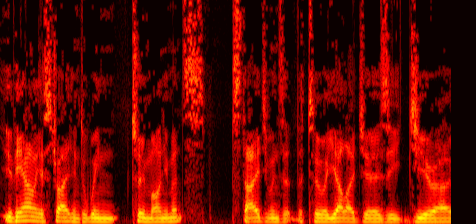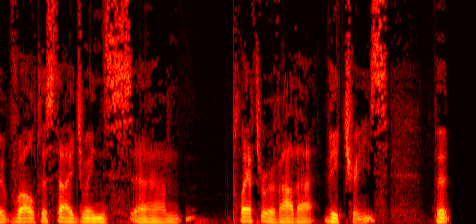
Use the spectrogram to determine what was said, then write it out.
You're the only Australian to win two monuments, stage wins at the Tour, Yellow Jersey, Giro, Vuelta stage wins, um, plethora of other victories. But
